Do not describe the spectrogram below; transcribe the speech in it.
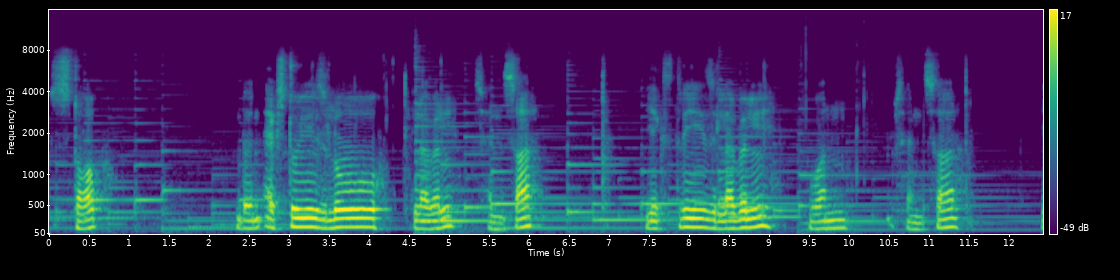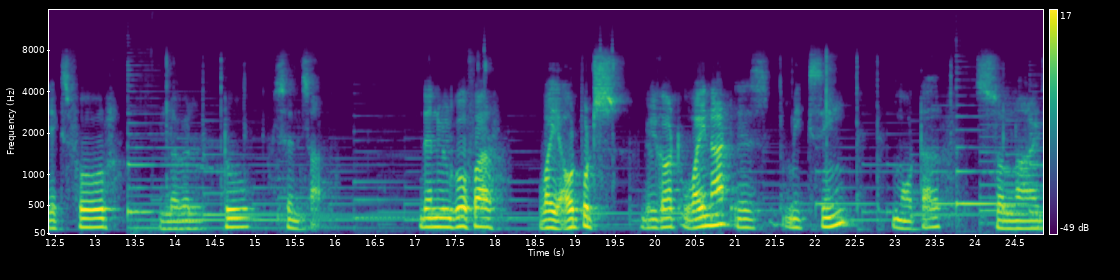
stop then x2 is low level sensor. X3 is level 1 sensor. X4 level 2 sensor. Then we'll go for y outputs. We'll got y naught is mixing motor solenoid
